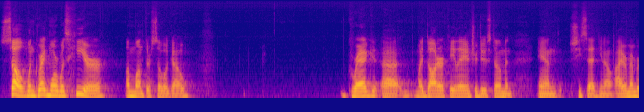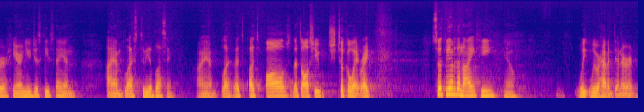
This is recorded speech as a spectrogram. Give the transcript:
So, when Greg Mohr was here a month or so ago, Greg, uh, my daughter Kaylee, I introduced him, and and she said, you know, I remember hearing you just keep saying, "I am blessed to be a blessing." I am blessed. That's that's all. That's all she, she took away, right? So at the end of the night, he, you know, we we were having dinner, and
